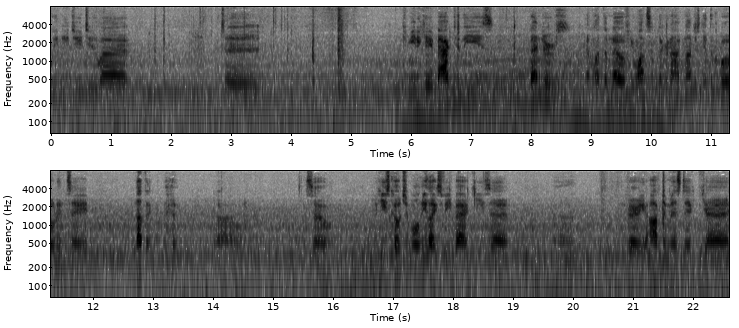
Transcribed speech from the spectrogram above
we need you to uh, to communicate back to these vendors and let them know if you want something or not. Not just get the quote and say nothing. um, so he's coachable. He likes feedback. He's a very optimistic uh,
